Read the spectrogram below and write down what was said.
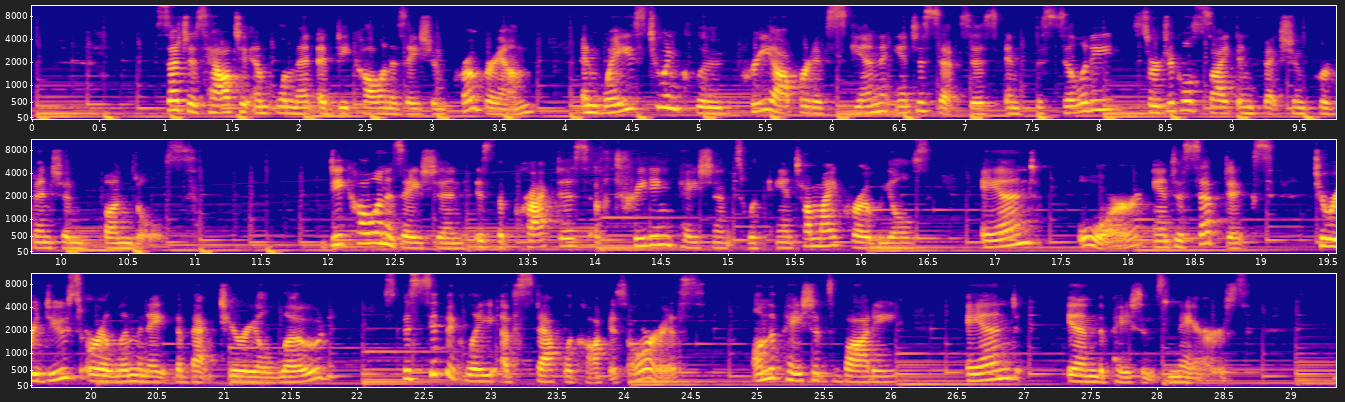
such as how to implement a decolonization program and ways to include preoperative skin antisepsis and facility surgical site infection prevention bundles. Decolonization is the practice of treating patients with antimicrobials and or antiseptics to reduce or eliminate the bacterial load, specifically of Staphylococcus aureus, on the patient's body and in the patient's nares.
